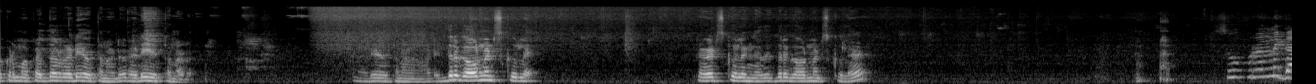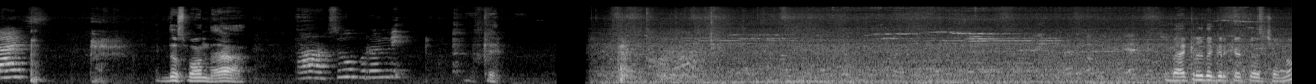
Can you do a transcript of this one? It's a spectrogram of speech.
ఒకడు మా పెద్దోడు రెడీ అవుతున్నాడు రెడీ అవుతున్నాడు. రెడీ అవుతున్నాడు అన్నమాట. ఇద్దరు గవర్నమెంట్ స్కూలే. ప్రైవేట్ స్కూల్ ఏం కాదు ఇద్దరు గవర్నమెంట్ స్కూలే. సూపర్ ఉంది గాయస్. ఎగ్ దోశ బాగుందా? సూపర్ ఉంది. ఓకే. బేకరీ దగ్గరికి అయితే వచ్చాను.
